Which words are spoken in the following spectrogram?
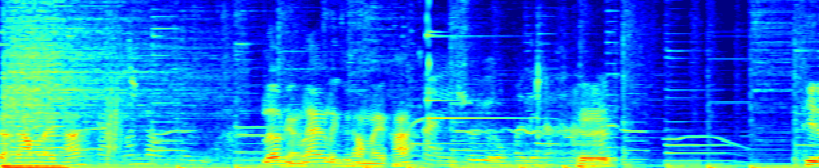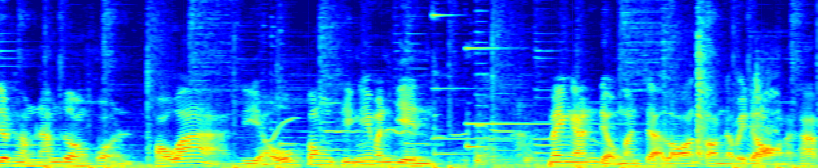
จะทำอะไรคะแซลมอนดองโชยุค่ะ เริ่มอย่างแรกเลยคือทำอะไรคะ ใส่โชยุลงไปเลยนะคะเทที่เราทำน้ำดองก่อน เพราะว่าเดี๋ยวต้องทิ้งให้มันเย็น ไม่งั้นเดี๋ยวมันจะร้อนตอนเราไปดองนะครับ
